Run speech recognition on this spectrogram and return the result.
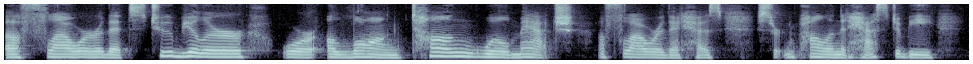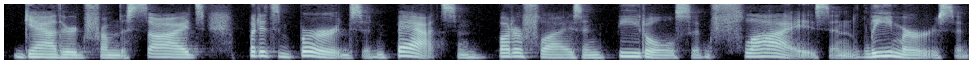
a flower that's tubular, or a long tongue will match a flower that has certain pollen that has to be gathered from the sides. But it's birds and bats and butterflies and beetles and flies and lemurs and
